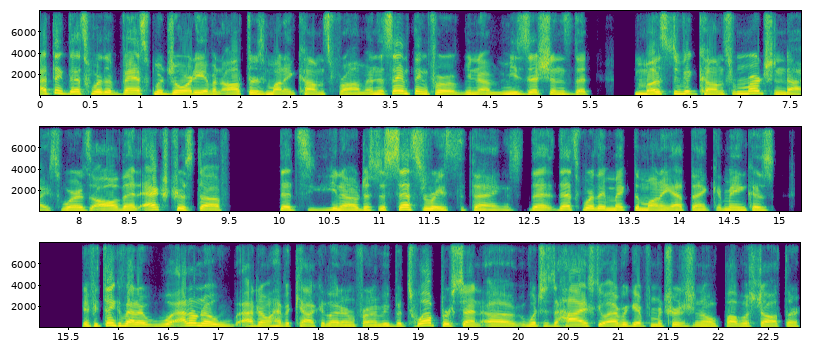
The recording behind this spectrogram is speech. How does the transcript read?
I think that's where the vast majority of an author's money comes from. And the same thing for, you know, musicians that most of it comes from merchandise, whereas all that extra stuff that's, you know, just accessories to things, that that's where they make the money, I think. I mean, because if you think about it, I don't know, I don't have a calculator in front of me, but 12% of which is the highest you'll ever get from a traditional published author.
